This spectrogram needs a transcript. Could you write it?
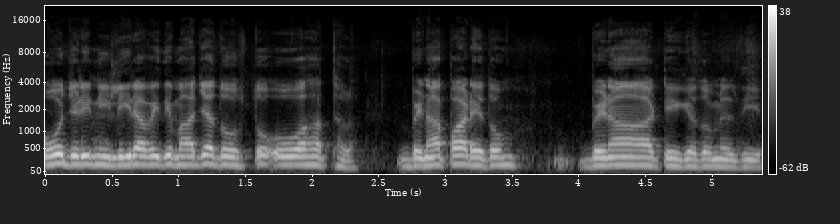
ਉਹ ਜਿਹੜੀ ਨੀਲੀ ਰਾਵੀ ਦੀ ਮੱਝ ਆ ਦੋਸਤੋ ਉਹ ਆ ਹੱਥਲ ਬਿਨਾ ਪਹਾੜੇ ਤੋਂ ਬਿਨਾ ਟੀਕੇ ਤੋਂ ਮਿਲਦੀ ਹੈ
